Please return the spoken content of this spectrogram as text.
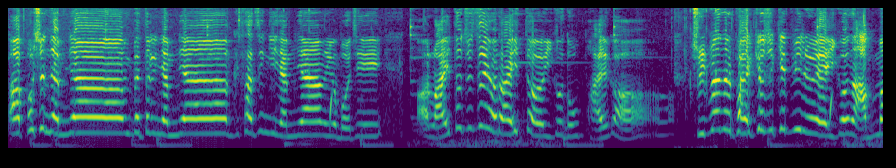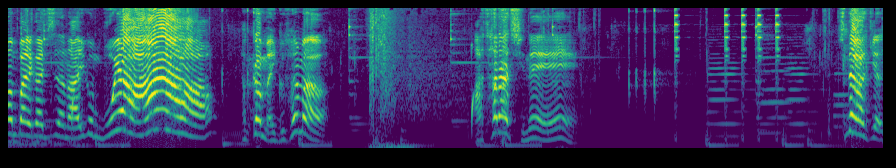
아 포션 냠냠 배터리 냠냠 사진기 냠냠 이거 뭐지? 아 라이터 주세요 라이터. 이거 너무 밝아. 주변을 밝혀줄 게 필요해. 이거는 앞만 밝아지잖아. 이건 뭐야? 잠깐만 이거 설마. 아 사라지네. 지나갈게요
